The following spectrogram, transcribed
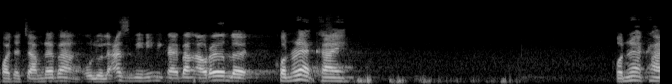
พอจะจำได้บ้างอุลุลอัซมีนี้มีใครบ้างเอาเริ่มเลย คนแรกใคร คนแรกใคร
